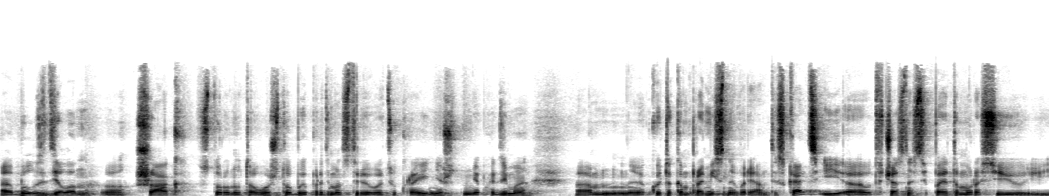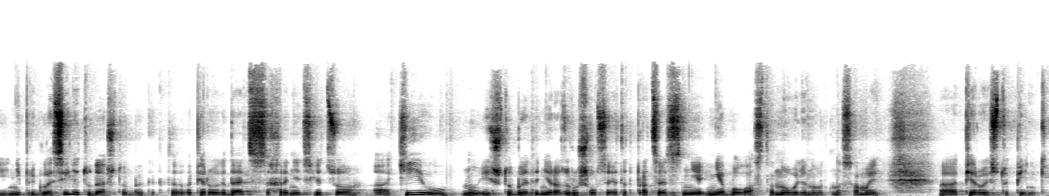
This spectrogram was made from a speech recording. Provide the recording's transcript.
был был сделан э, шаг в сторону того, чтобы продемонстрировать Украине, что необходимо эм, какой-то компромиссный вариант искать. И э, вот в частности, поэтому Россию и не пригласили туда, чтобы как-то, во-первых, дать сохранить лицо э, Киеву, ну и чтобы это не разрушился, этот процесс не, не был остановлен вот на самой первой ступеньке.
